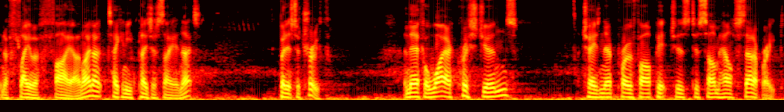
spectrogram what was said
in a flame of fire. And I don't take any pleasure saying that, but it's the truth. And therefore, why are Christians changing their profile pictures to somehow celebrate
